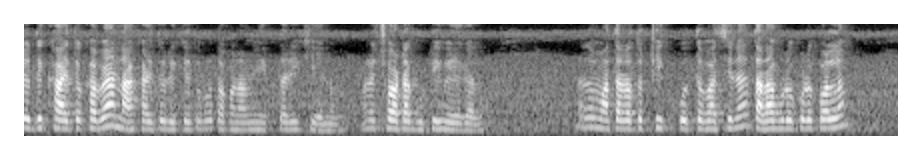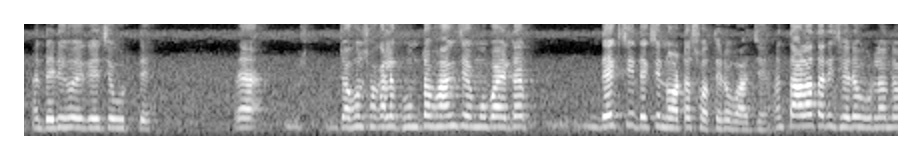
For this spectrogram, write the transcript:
যদি খাই তো খাবে, আর না খাই তো রেখে দেবো, তখন আমি ইফতারি খেয়ে নেব। মানে ছটা গুটি হয়ে গেল। মাথাটা তো ঠিক করতে পারছি না, তাড়াহুড়ো করে করলাম। দেরি হয়ে গিয়েছে উঠতে। যখন সকালে ঘুমটা ভাঙছে, মোবাইলটা দেখছি দেখছি নটা সতেরো বাজে। তাড়াতাড়ি ঝেড়ে উঠলাম তো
